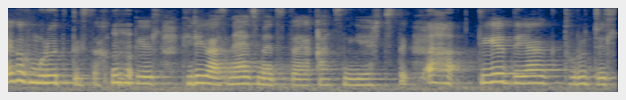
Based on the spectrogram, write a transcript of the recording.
айгүй мөрөөддөг гэсэн. Тэгэл тэрийг бас найз найзтай ганц нэг ярьцдаг. Тэгээд яг түрүү жил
